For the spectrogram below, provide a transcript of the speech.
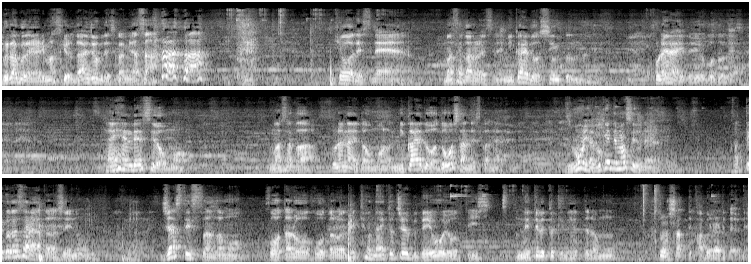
グダグダやりますけど大丈夫ですか皆さん。今日はですねまさかのですね二階堂しんくんがね来れないということで。大変ですよもう。まさか来れないとは思うの二階堂はどうしたんですかね。ズボン破けてますよね。買ってください新しいの。ジャスティスさんがもう孝太郎は孝太郎で今日ナイトチューブ出ようよってちょっと寝てる時に言ったらもう布団シャってかぶられたよね。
